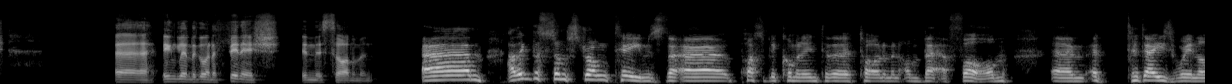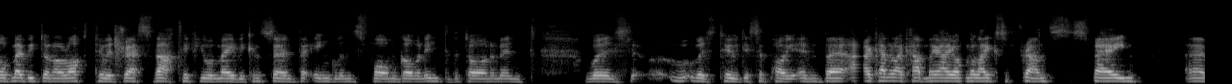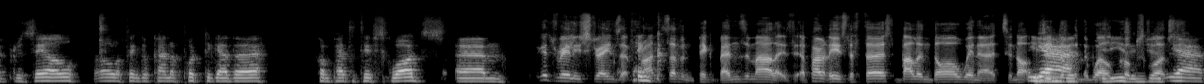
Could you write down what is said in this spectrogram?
uh, England are going to finish in this tournament? Um, I think there's some strong teams that are possibly coming into the tournament on better form. Um, today's win will maybe done a lot to address that. If you were maybe concerned that England's form going into the tournament was was too disappointing, but I kind of like had my eye on the likes of France, Spain, uh, Brazil. All I think have kind of put together competitive squads. Um, it's really strange that think... France haven't picked Benzema. Like, apparently, he's the first Ballon d'Or winner to not yeah, be in the World Cup squad. Yeah,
